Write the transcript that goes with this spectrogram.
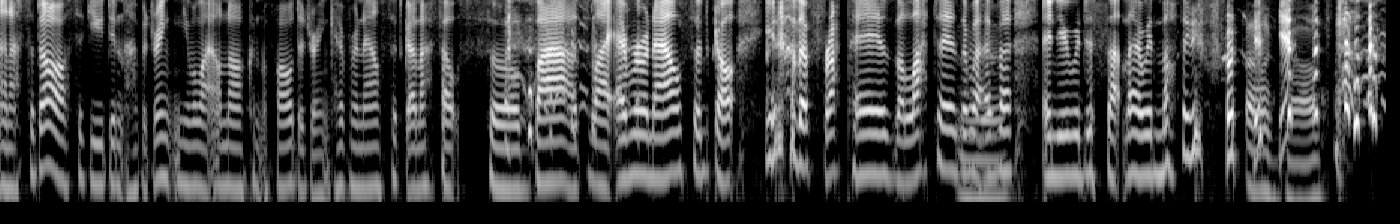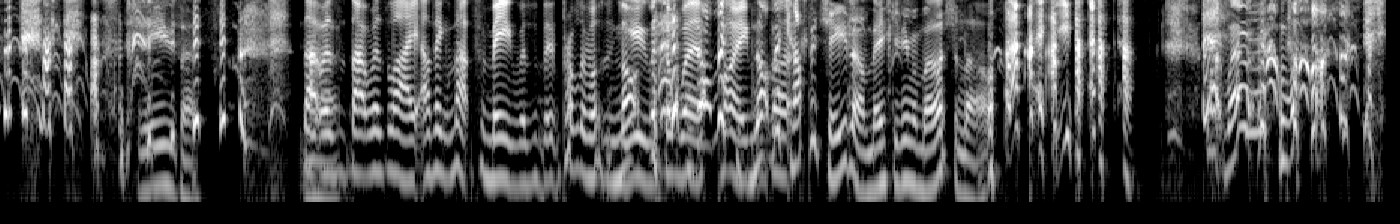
And I said, "Oh, I said you didn't have a drink," and you were like, "Oh no, I couldn't afford a drink." Everyone else had gone. I felt so bad. like everyone else had got, you know, the frappes, the lattes, or Yeah. whatever, and you were just sat there with nothing in front of Oh you. God. Jesus. That Yeah. was that was like I think that for me was the, probably wasn't Not you the worst not the, point. Not but- the cappuccino making him emotional. like, where? what?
